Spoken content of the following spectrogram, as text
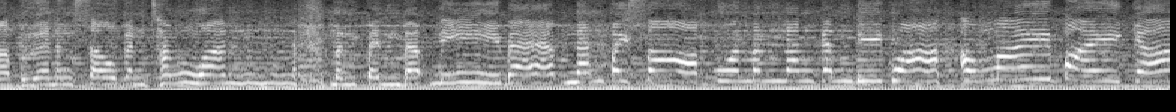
าเบื่อนั่งเศร้ากันทั้งวัน มันเป็นแบบนี้แบบนั้นไปสอบบวนมันนั่งกันดีกว่า เอาไม้ไปกั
